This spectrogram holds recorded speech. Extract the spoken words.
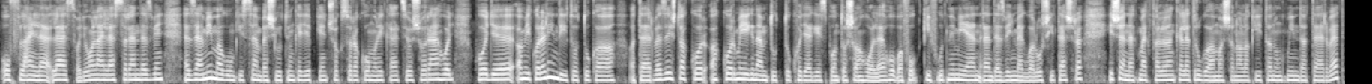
offline lesz, vagy online lesz a rendezvény. Ezzel mi magunk is szembesültünk egyébként sokszor a kommunikáció során, hogy, hogy amikor elindítottuk a, a tervezést, akkor, akkor még nem tudtuk, hogy egész pontosan hol le, hova fog kifutni, milyen rendezvény megvalósításra, és ennek megfelelően kellett rugalmasan alakítanunk mind a tervet,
